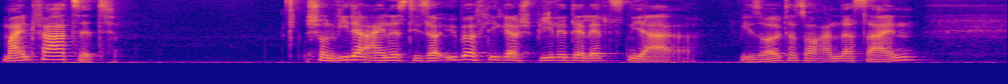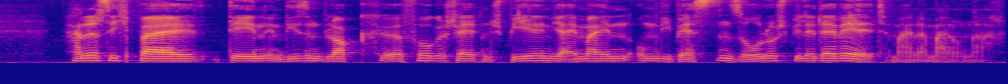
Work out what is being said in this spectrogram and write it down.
Mein Fazit. Schon wieder eines dieser Überfliegerspiele der letzten Jahre. Wie sollte es auch anders sein? Handelt sich bei den in diesem Blog äh, vorgestellten Spielen ja immerhin um die besten Solospiele der Welt, meiner Meinung nach.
